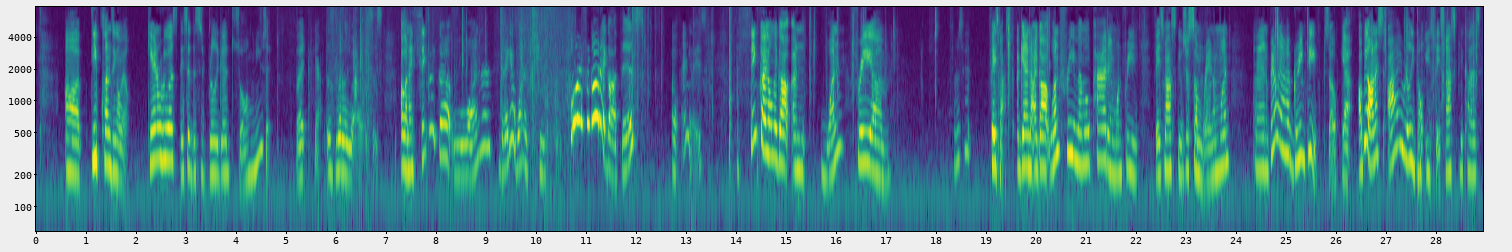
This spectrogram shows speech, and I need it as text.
Uh, deep cleansing oil. Can't remember who it was. They said this is really good, so I'm gonna use it. But yeah, this is literally what all this is. Oh, and I think I got one or did I get one or two? Oh, I forgot I got this. Oh, anyways, I think I only got an one free um. What is it? Face mask. Again, I got one free memo pad and one free face mask. It was just some random one. And apparently I got green tea. So yeah, I'll be honest, I really don't use face mask because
